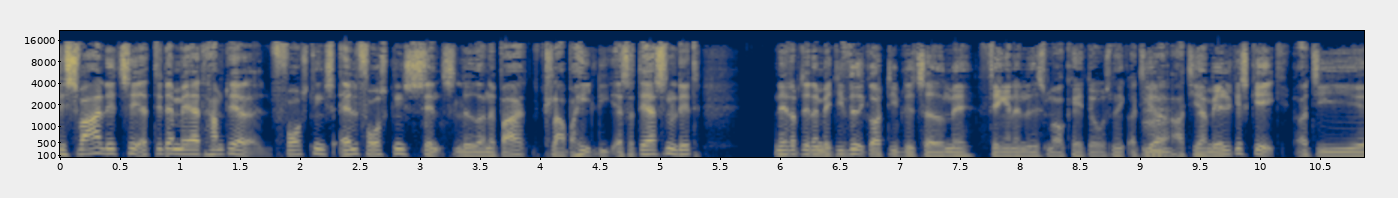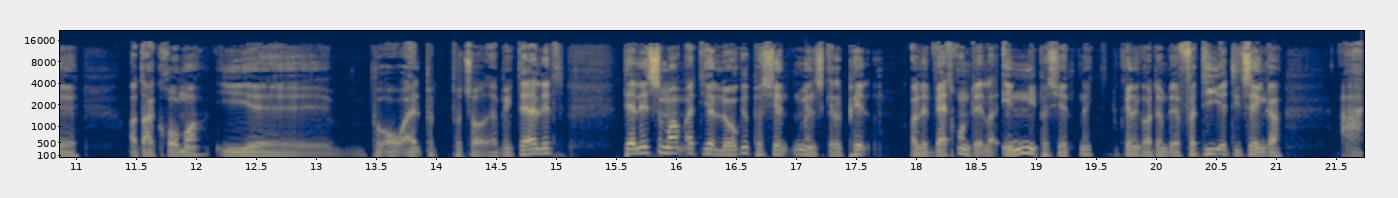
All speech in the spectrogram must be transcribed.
det svarer lidt til, at det der med, at ham der forsknings, alle forskningscentslederne bare klapper helt i. Altså det er sådan lidt netop det der med, at de ved godt, de er blevet taget med fingrene ned i småkagedåsen. Ikke? Og, de har, Mm. og de har mælkeskæg, og, de, øh, og der er krummer i, øh, på overalt på, på tøjet. af dem, Ikke? Det, er lidt, det er lidt som om, at de har lukket patienten med en skalpel og lidt vatrundeller inden i patienten. Ikke? Du kender godt dem der. Fordi at de tænker, ah,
